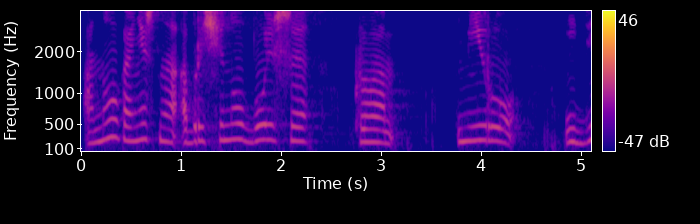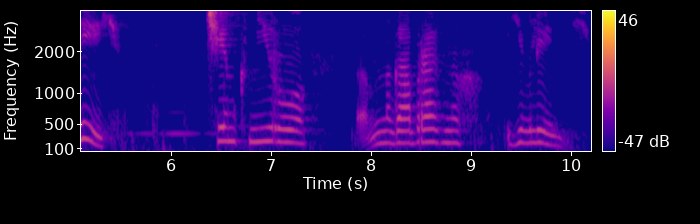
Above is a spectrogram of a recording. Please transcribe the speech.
оно, конечно, обращено больше к миру идей, чем к миру э, многообразных явлений.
